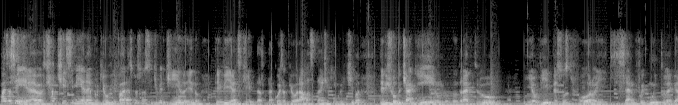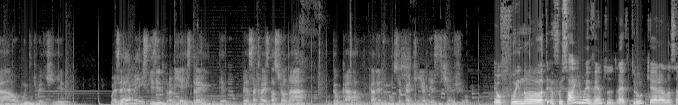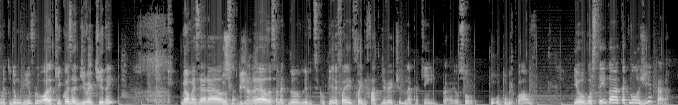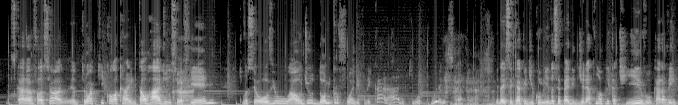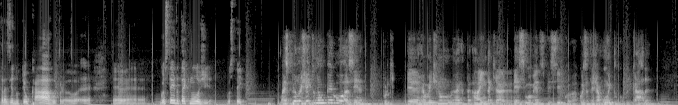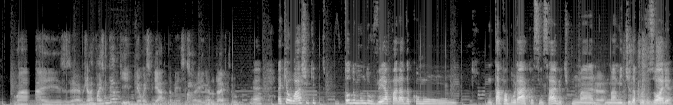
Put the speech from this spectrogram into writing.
Mas assim, é chatice minha, né? Porque eu vi várias pessoas se divertindo aí. No, teve, antes de, da, da coisa piorar bastante aqui em Curitiba, teve show do Thiaguinho no, no drive-thru. E eu vi pessoas que foram e disseram que foi muito legal, muito divertido. Mas é meio esquisito pra mim, é estranho ter- pensar que vai estacionar o teu carro, ficar dentro de um cercadinho ali assistindo o show. Eu fui no. Eu fui só em um evento do drive-thru, que era lançamento de um livro. Olha que coisa divertida, hein? Não, mas era o Sucupira, né? é, o lançamento do livro de Sicupira e foi, foi de fato divertido, né? Pra quem. Pra, eu sou o público-alvo. E eu gostei da tecnologia, cara. Os caras falam assim: ó, entrou aqui, coloca em tal rádio no seu Ah. FM que você ouve o áudio do microfone. Eu falei: caralho, que loucura isso, cara. É, E daí você quer pedir comida, você pede direto no aplicativo, o cara vem trazendo o teu carro. Pra, é, é, gostei da tecnologia, gostei. Mas pelo jeito não pegou, assim, né? Porque é, realmente não. é, Ainda que ah, nesse momento específico a coisa esteja muito complicada, mas é, já faz um tempo que deu uma esfriada também essa história aí, né? Do drive-thru. É, é que eu acho que todo mundo vê a parada como um, um tapa-buraco, assim, sabe? Tipo uma, É. uma medida provisória.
